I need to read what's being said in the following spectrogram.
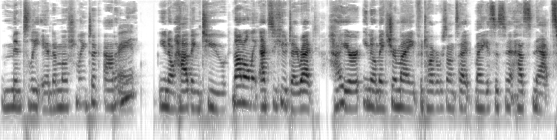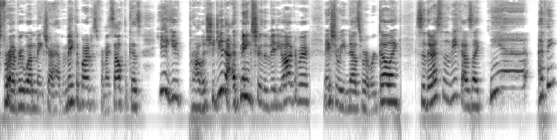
mentally and emotionally took out of Right. me. You know, having to not only execute, direct, hire, you know, make sure my photographer's on site, my assistant has snacks for everyone, make sure I have a makeup artist for myself because, yeah, you probably should do that. Make sure the videographer, make sure he knows where we're going. So the rest of the week, I was like, yeah, I think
